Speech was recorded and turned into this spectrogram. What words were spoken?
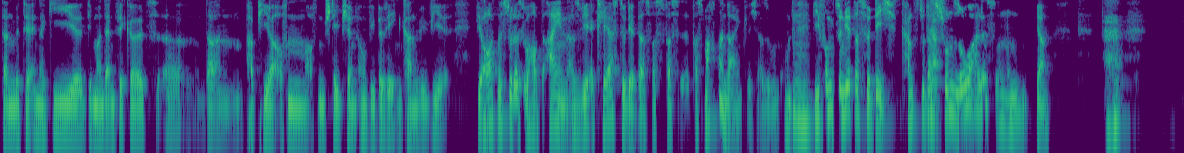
dann mit der Energie, die man da entwickelt, äh, da ein Papier auf dem, auf dem Stäbchen irgendwie bewegen kann. Wie, wie, wie ordnest du das überhaupt ein? Also wie erklärst du dir das? Was, was, was macht man da eigentlich? Also, und mhm. wie funktioniert das für dich? Kannst du das ja. schon so alles? Und, und ja.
